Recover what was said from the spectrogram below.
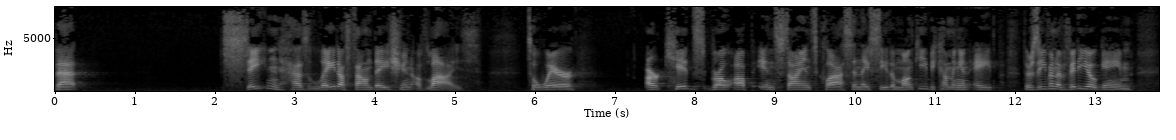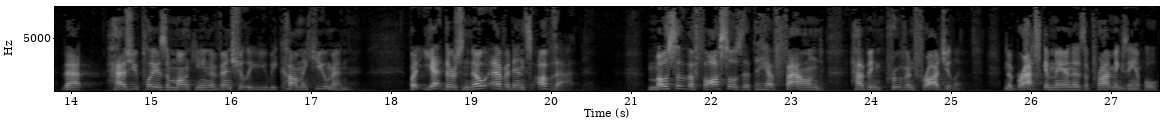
that Satan has laid a foundation of lies to where our kids grow up in science class and they see the monkey becoming an ape. There's even a video game that has you play as a monkey and eventually you become a human, but yet there's no evidence of that. Most of the fossils that they have found have been proven fraudulent. Nebraska Man, as a prime example,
